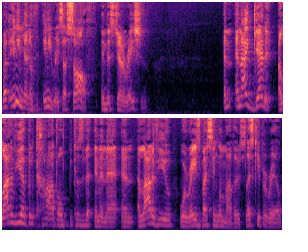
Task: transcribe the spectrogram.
but any men of any race are soft in this generation. And and I get it. A lot of you have been coddled because of the internet, and a lot of you were raised by single mothers. Let's keep it real.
